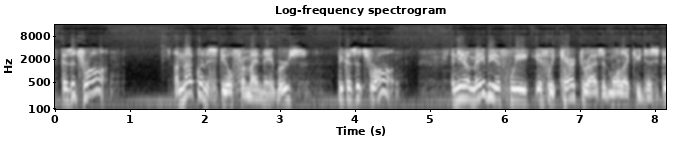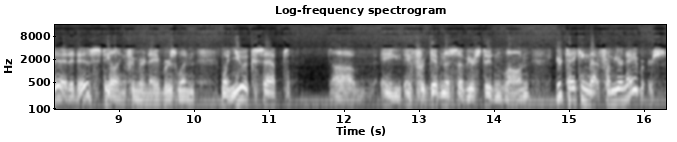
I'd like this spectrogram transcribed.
because it's wrong. I'm not going to steal from my neighbors because it's wrong." And you know, maybe if we if we characterize it more like you just did, it is stealing from your neighbors when when you accept um, a, a forgiveness of your student loan, you're taking that from your neighbors.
